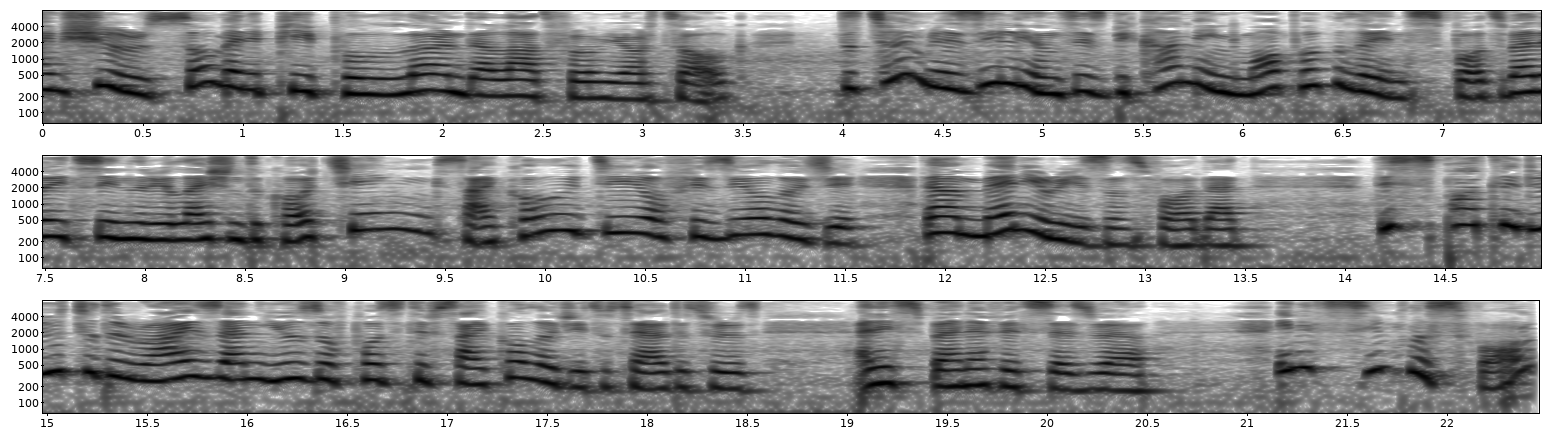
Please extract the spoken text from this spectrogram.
I'm sure so many people learned a lot from your talk. The term resilience is becoming more popular in sports, whether it's in relation to coaching, psychology, or physiology. There are many reasons for that. This is partly due to the rise and use of positive psychology, to tell the truth, and its benefits as well. In its simplest form,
